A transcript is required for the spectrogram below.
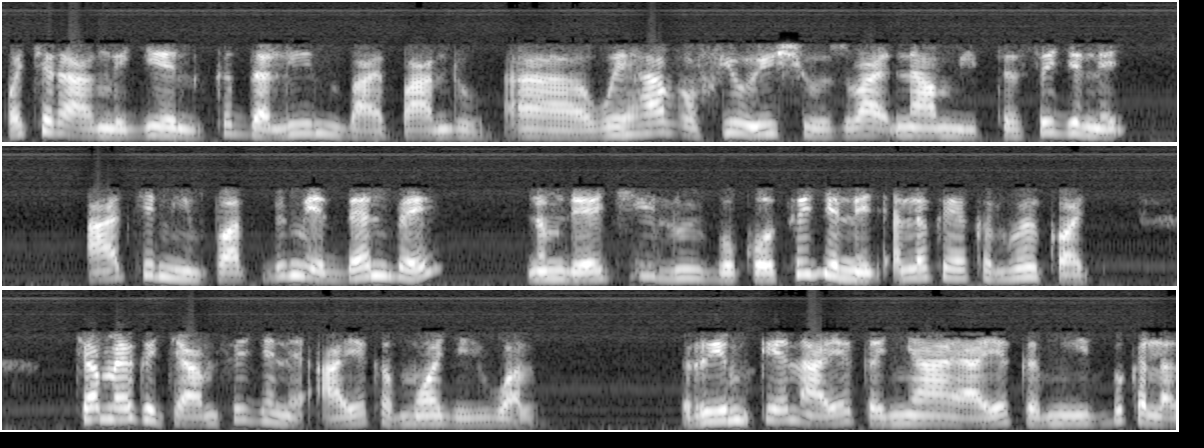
Ko chira nge jen ka dalin by pandu uh, we have a few issues right now mi ta sijine a chi nim pat bi me den be num de chi lu bo ko sijine ala ka ka lwe ko cha me ka cham sijine a ye ka mo ji wal rim ken a ye ka nyai a ye ka mi bu ka la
